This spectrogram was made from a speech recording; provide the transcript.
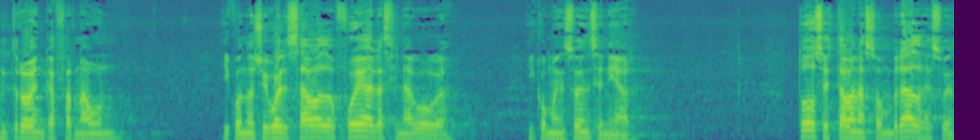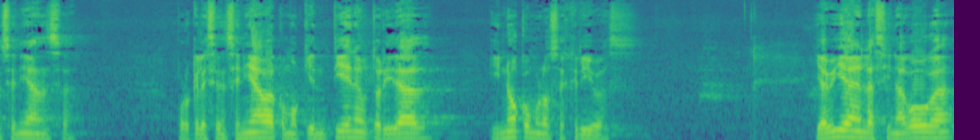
entró en Cafarnaún y cuando llegó el sábado fue a la sinagoga y comenzó a enseñar. Todos estaban asombrados de su enseñanza, porque les enseñaba como quien tiene autoridad y no como los escribas. Y había en la sinagoga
